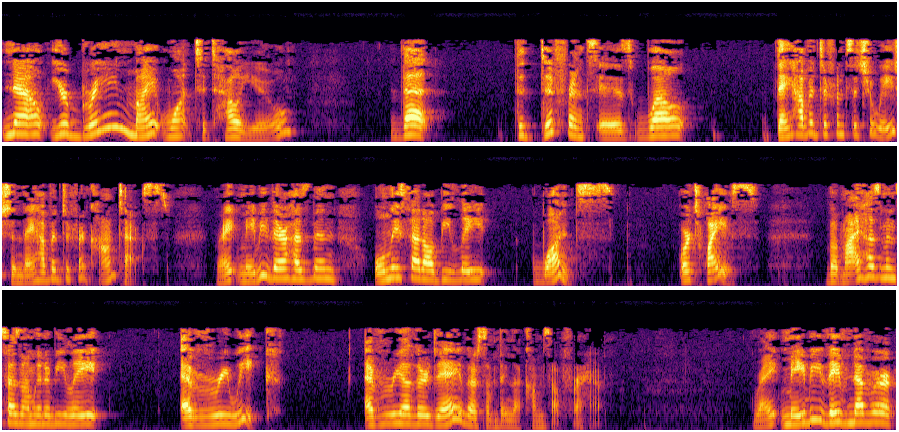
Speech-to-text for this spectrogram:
Now, your brain might want to tell you that the difference is, well, they have a different situation. They have a different context, right? Maybe their husband only said, I'll be late once or twice, but my husband says I'm going to be late every week. Every other day, there's something that comes up for him right? Maybe they've never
